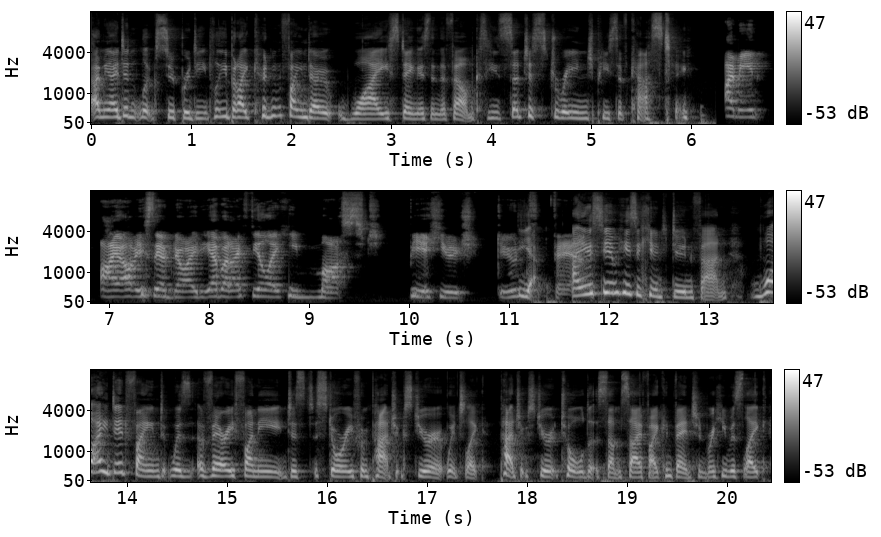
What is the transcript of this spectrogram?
I mean, I didn't look super deeply, but I couldn't find out why Sting is in the film because he's such a strange piece of casting. I mean I obviously have no idea but I feel like he must be a huge Dune Yeah, fan. I assume he's a huge Dune fan. What I did find was a very funny just story from Patrick Stewart, which like Patrick Stewart told at some sci-fi convention where he was like,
